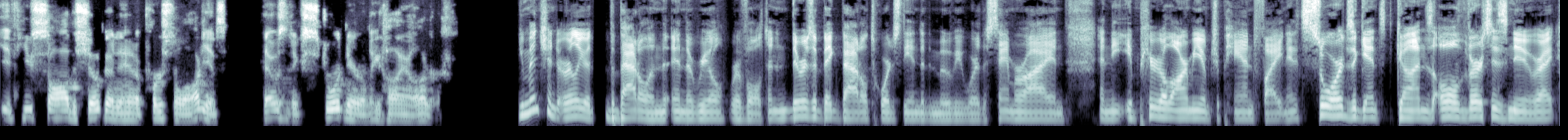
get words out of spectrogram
if you saw the shogun and had a personal audience, that was an extraordinarily high honor. You mentioned earlier the battle in the, in the real revolt, and there is a big battle towards the end of the movie where the samurai and and the imperial army of Japan fight, and it's swords against guns, old versus new, right?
